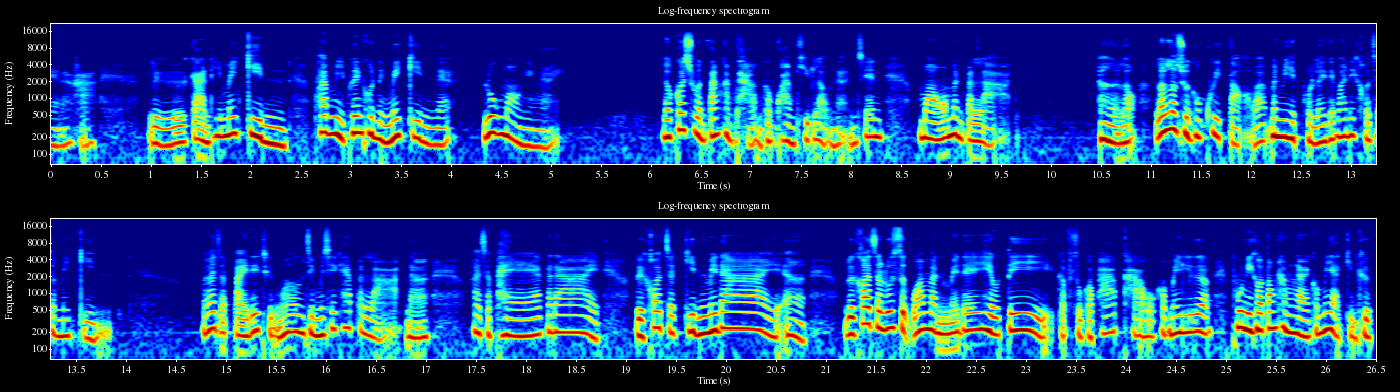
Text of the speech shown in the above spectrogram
เงี้ยนะคะ หรือการที่ไม่กิน ถ้ามีเพื่อนคนหนึ่งไม่กินเนี่ยลูกมองยังไง แล้วก็ชวนตั้งคำถามกับความคิดเหล่านั้น เช่น มองว่ามันประหลาดเออแล้วแล้วเราชวนเขาคุยต่อว่ามันมีเหตุผลอะไรได้บ้างที่เขาจะไม่กินมันก็จะไปได้ถึงว่าเออจริงไม่ใช่แค่ประหลาดนะ อาจจะแพ้ก็ได้ หรือเขาจะกินไม่ได้อ่าหรือเขาจะรู้สึกว่ามันไม่ได้เฮลตี้กับสุขภาพเขาเขาไม่เลือกพรุ่งนี้เขาต้องทำงานเขาไม่อยากกินคือ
